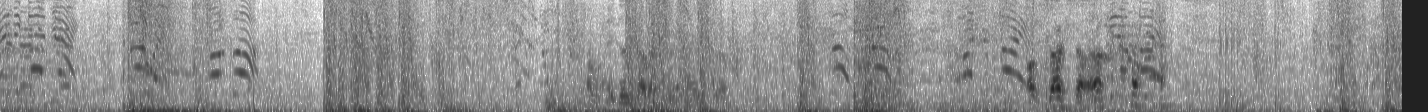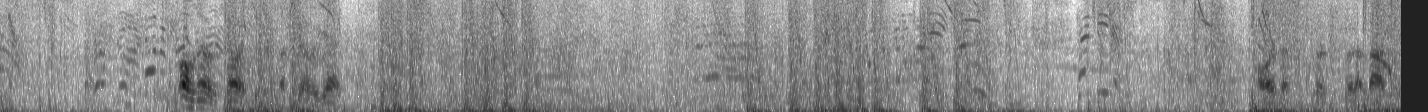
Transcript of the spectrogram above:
Enemy contact. Norway. One o'clock. Oh, it does have a grenade so. Go. Go. Watch your fire. Oh, sorry, sorry. oh no, sorry. Let's go again. Oh, I actually supposed to throw that back.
